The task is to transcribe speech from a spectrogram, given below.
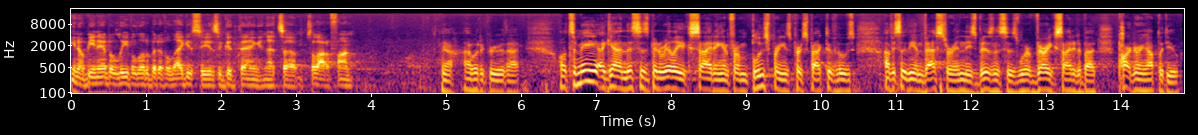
you know being able to leave a little bit of a legacy is a good thing, and that's a it's a lot of fun. Yeah, I would agree with that. Well, to me, again, this has been really exciting. And from Blue Spring's perspective, who's obviously the investor in these businesses, we're very excited about partnering up with you.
